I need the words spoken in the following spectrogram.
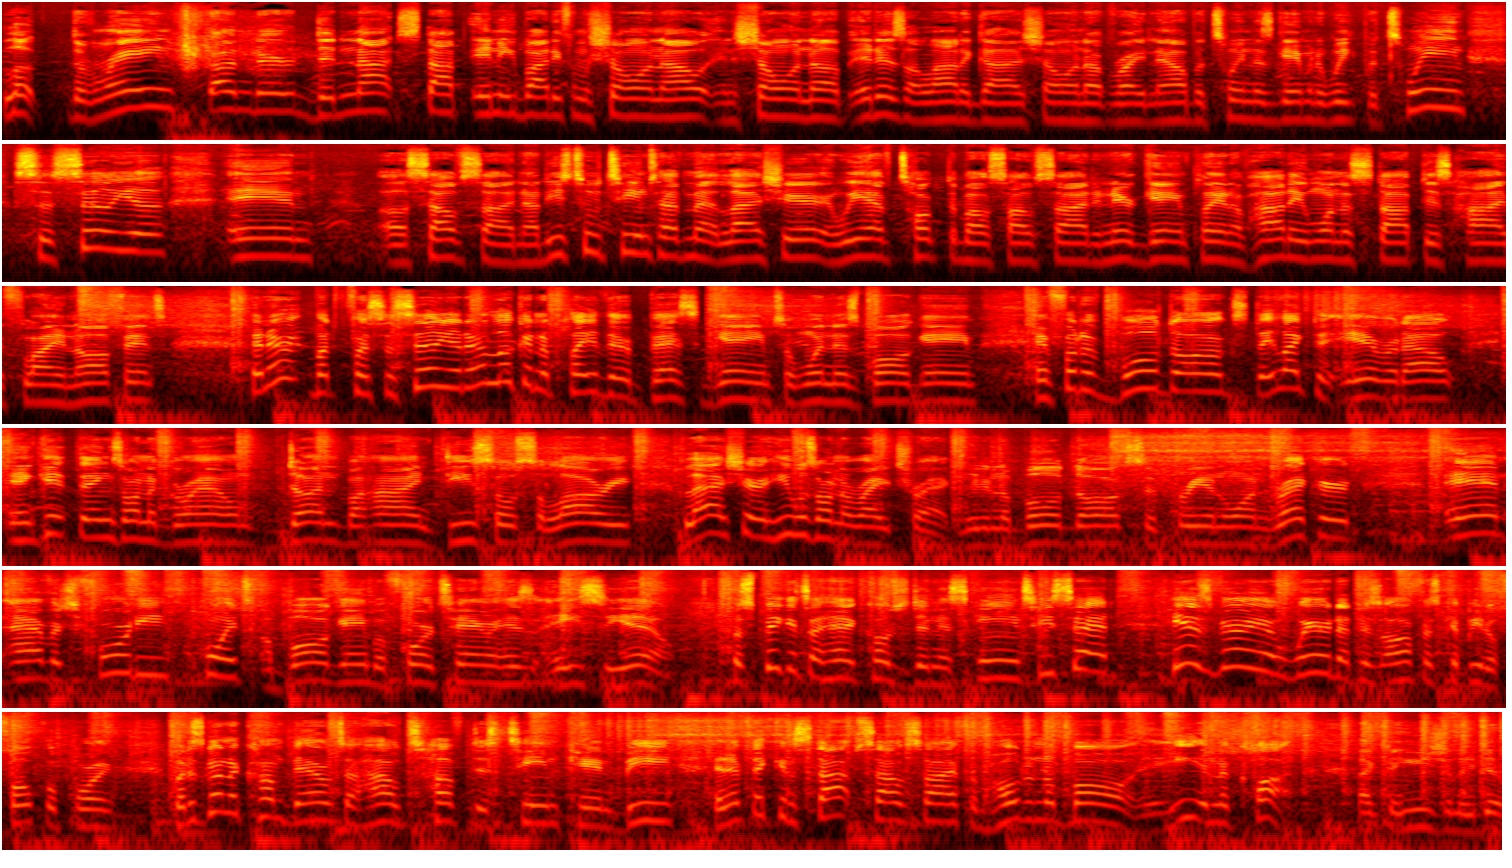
Look, the rain, thunder did not stop anybody from showing out and showing up. It is a lot of guys showing up right now between this game of the week between Cecilia and uh, Southside. Now, these two teams have met last year, and we have talked about Southside and their game plan of how they want to stop this high-flying offense. And but for Cecilia, they're looking to play their best game to win this ball game. And for the Bulldogs, they like to air it out and get things on the ground done behind Diso Solari. Last year, he was on the right track, leading the Bulldogs to 3-1 record and averaged 40 points a ball game before tearing his ACL. But speaking to head coach Dennis Skeens, he said he is very aware that this offense could be the focal point, but it's going to come down to how tough this team can be and if they can stop Southside from holding the ball and eating the clock like they usually do.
